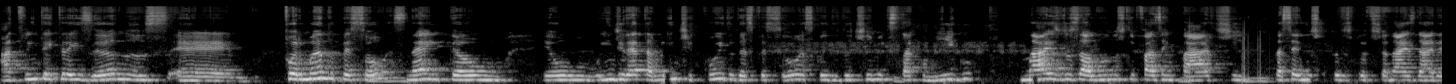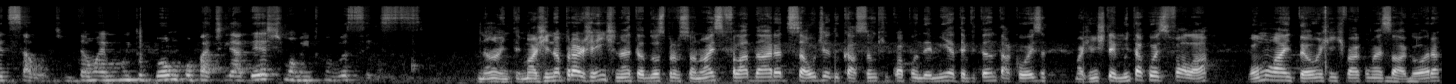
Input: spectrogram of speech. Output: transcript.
há 33 anos é, formando pessoas, né? Então, eu indiretamente cuido das pessoas, cuido do time que está comigo, mais dos alunos que fazem parte para serem os futuros profissionais da área de saúde. Então, é muito bom compartilhar deste momento com vocês. Não, imagina para a gente, né? Ter duas profissionais e falar da área de saúde e educação, que com a pandemia teve tanta coisa, mas a gente tem muita coisa a falar. Vamos lá, então, a gente vai começar uhum. agora.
